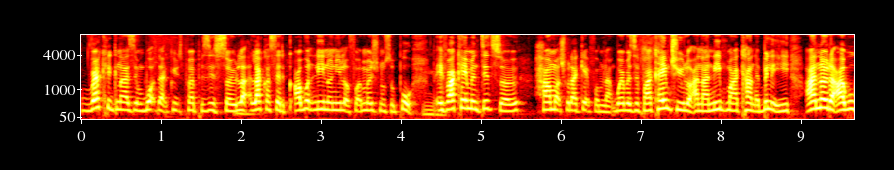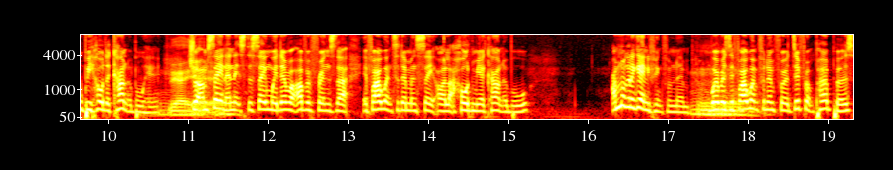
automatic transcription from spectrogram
recognizing what that group's purpose is. So, like, like I said, I wouldn't lean on you lot for emotional support. Mm. If I came and did so, how much would I get from that? Whereas if I came to you lot and I need my accountability, I know that I will be held accountable here. Yeah, Do you know what I'm yeah. saying? And it's the same way. There are other friends that if I went to them and say, "Oh, like hold me accountable," I'm not gonna get anything from them. Mm. Whereas if I went for them for a different purpose,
